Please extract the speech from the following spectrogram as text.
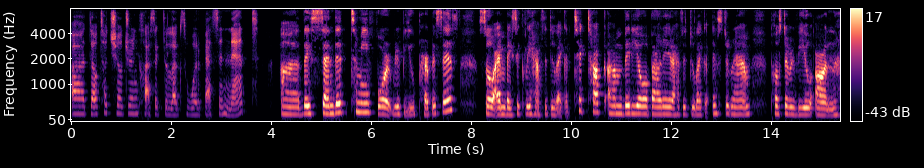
uh, Delta Children Classic Deluxe Wood Bassinet. Uh, they send it to me for review purposes. So I'm basically have to do like a TikTok um, video about it. I have to do like an Instagram, post a review on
